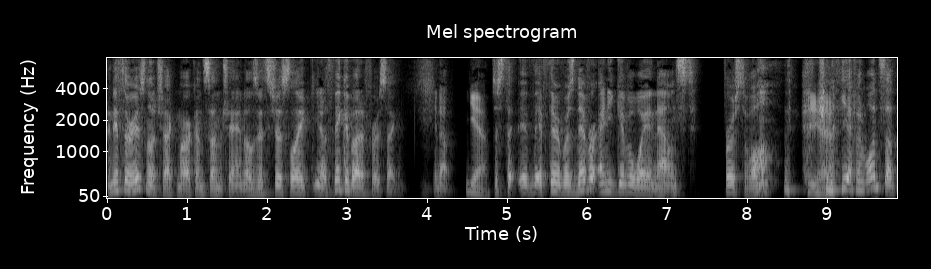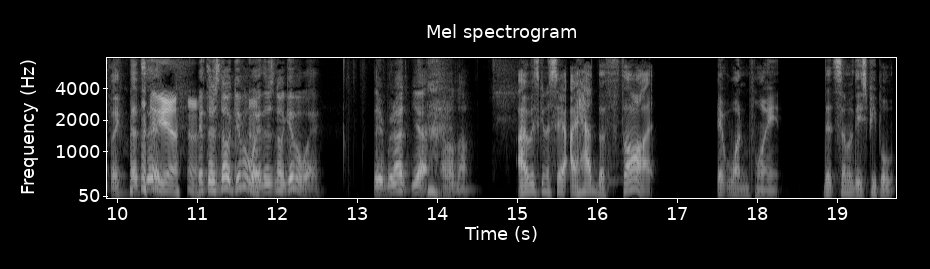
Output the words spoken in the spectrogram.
And if there is no check mark on some channels, it's just like you know, think about it for a second. You know, Yeah. just th- if, if there was never any giveaway announced, first of all, Yeah. you haven't won something. That's it. yeah. If there's no giveaway, there's no giveaway. We're not. Yeah, I don't know. I was gonna say I had the thought at one point that some of these people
